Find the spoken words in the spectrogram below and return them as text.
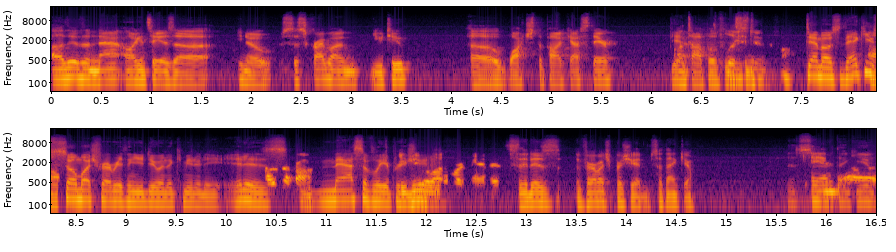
other than that, all I can say is, uh, you know, subscribe on YouTube, uh, watch the podcast there. Yeah, on top of listening, do. Demos, thank you Uh, so much for everything you do in the community. It is Oh, no problem. massively You do appreciated. a lot of work, man. It's it is very much appreciated. So thank you. Yes, And, thank you.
